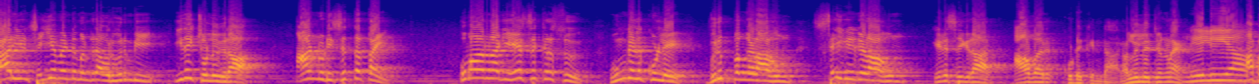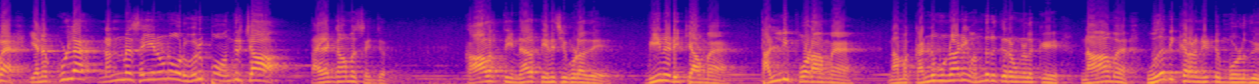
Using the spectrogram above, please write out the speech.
காரியம் செய்ய வேண்டும் என்று அவர் விரும்பி இதை சொல்லுகிறார். ஆண்டுடைய சித்தத்தை குமாரனாகிய இயேசு கிறிஸ்து உங்களுக்குள்ளே விருப்பங்களாகவும் செய்கைகளாகவும் என்ன செய்கிறார்? அவர் கொடுக்கின்றார். அப்ப எனக்குள்ள நன்மை செய்யணும்னு ஒரு விருப்பம் வந்துருச்சா? தயங்காம செஞ்சிடும் காலத்தை நேரத்தை என்ன செய்யக்கூடாது? வீணடிக்காம தள்ளி போடாம நம்ம கண்ணு முன்னாடி வந்திருக்கிறவங்களுக்கு நாம உதவிக்கரம் நீட்டும் பொழுது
